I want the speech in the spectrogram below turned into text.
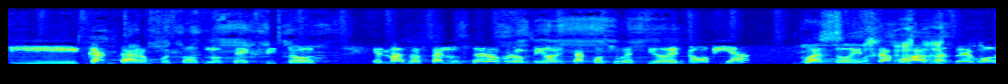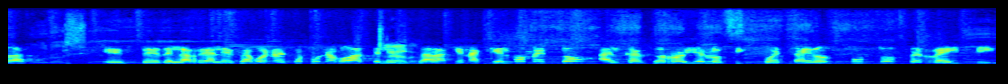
y cantaron pues todos los éxitos es más, hasta Lucero bromeó y sacó su vestido de novia cuando está hablando de bodas este, de la realeza. Bueno, esa fue una boda televisada que en aquel momento alcanzó Roger los 52 puntos de rating.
